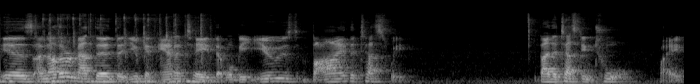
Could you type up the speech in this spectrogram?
is another method that you can annotate that will be used by the test suite, by the testing tool, right?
